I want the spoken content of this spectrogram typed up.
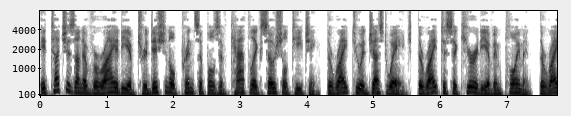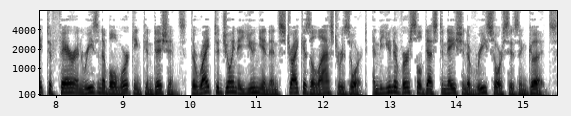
It touches on a variety of traditional principles of Catholic social teaching, the right to a just wage, the right to security of employment, the right to fair and reasonable working conditions, the right to join a union and strike as a last resort, and the universal destination of resources and goods.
